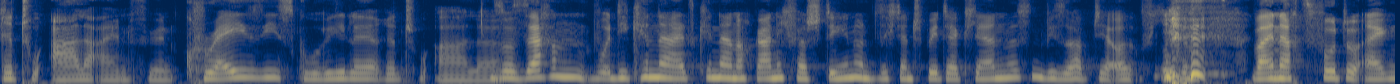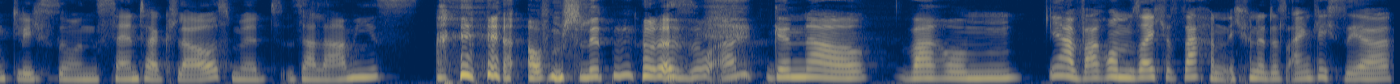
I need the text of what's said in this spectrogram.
Rituale einführen. Crazy, skurrile Rituale. So Sachen, wo die Kinder als Kinder noch gar nicht verstehen und sich dann später erklären müssen. Wieso habt ihr auf jedem Weihnachtsfoto eigentlich so einen Santa Claus mit Salamis auf dem Schlitten oder so an? Genau. Warum? Ja, warum solche Sachen? Ich finde das eigentlich sehr,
